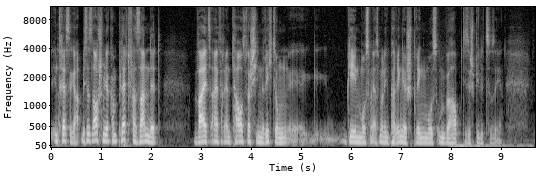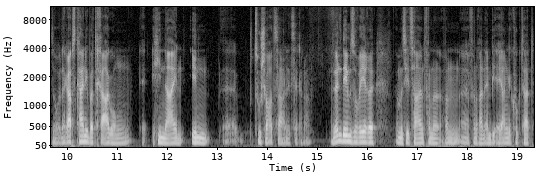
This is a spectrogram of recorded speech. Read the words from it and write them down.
Interesse gab, ist es auch schon wieder komplett versandet, weil es einfach in tausend verschiedene Richtungen äh, gehen muss, man erstmal in ein paar Ringe springen muss, um überhaupt diese Spiele zu sehen. So, da gab es keine Übertragungen äh, hinein in äh, Zuschauerzahlen etc. Wenn dem so wäre, wenn man sich die Zahlen von, von, äh, von Run NBA angeguckt hat,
